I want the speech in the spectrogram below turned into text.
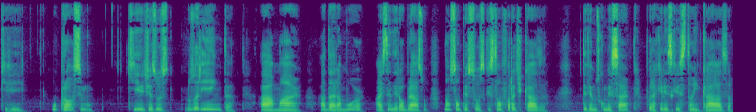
que o próximo, que Jesus nos orienta a amar, a dar amor, a estender ao braço, não são pessoas que estão fora de casa. Devemos começar por aqueles que estão em casa,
